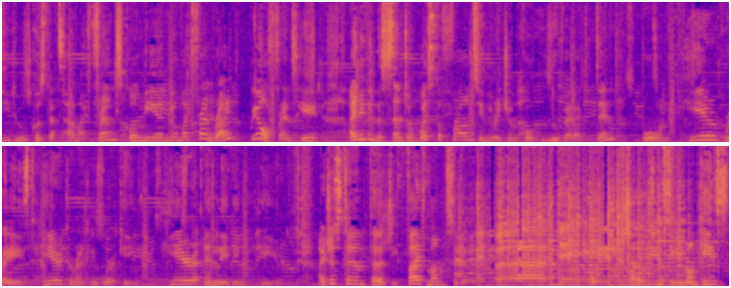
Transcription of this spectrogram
Didou, because that's how my friends call me, and you're my friend, right? We're all friends here. I live in the center west of France, in the region called Nouvelle-Aquitaine. Born here, raised here, currently working here, and living here. I just turned 30, five months ago. Oh, shut up, you silly monkeys.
